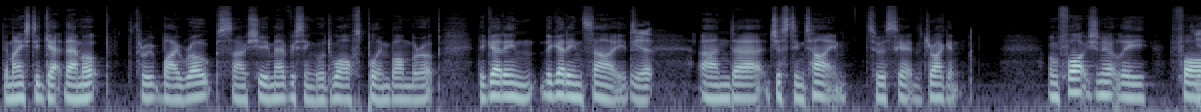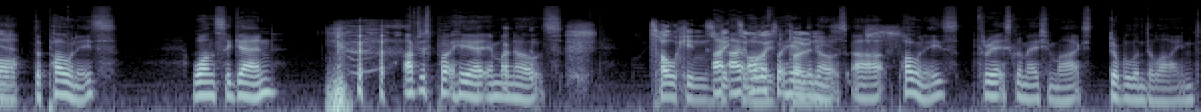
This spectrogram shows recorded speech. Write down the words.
They managed to get them up through by ropes. I assume every single dwarf's pulling Bombur up. They get in. They get inside Yeah. and uh, just in time to escape the dragon. Unfortunately for Yeah. the ponies, once again, I've just put here in my notes. Tolkien's I, I, all I've put here ponies. in the notes are ponies, three exclamation marks, double underlined,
